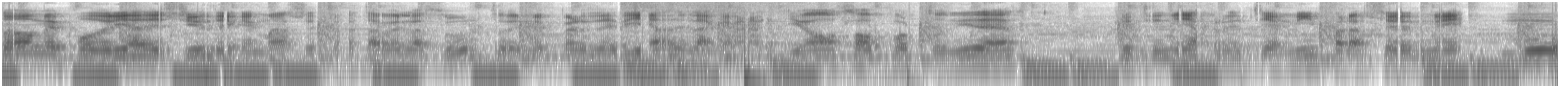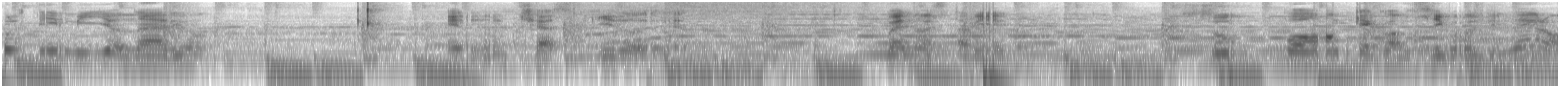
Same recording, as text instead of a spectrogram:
no me podría decir de qué más se trataba el asunto y me perdería de la grandiosa oportunidad que tenía frente a mí para hacerme multimillonario en un chasquido de dedos. Bueno, está bien. Supongo que consigo el dinero.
